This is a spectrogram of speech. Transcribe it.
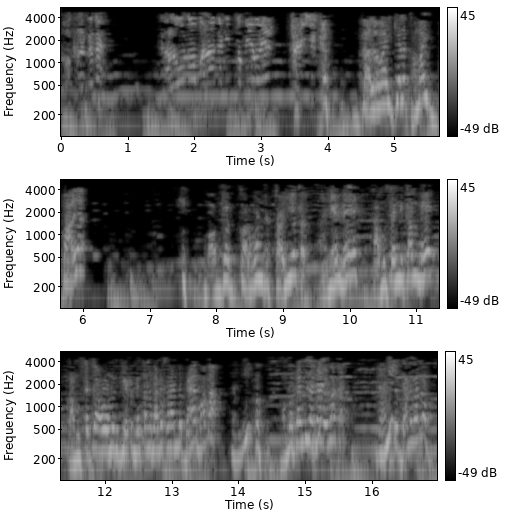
මොකක්ද? කලෝනෝ බලාගනින් ඔබේ ඔය ගලවයි කියලා තමයි බය. මගේ කරවන්න ටයි එක. අනේ මේ කමුසෙන් නිකන් මේ කමුසට ඕන විදිහට මෙතන වැඩ කරන්න බෑ මම. මම බැඳිලා නෑ ඒවට. රණි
